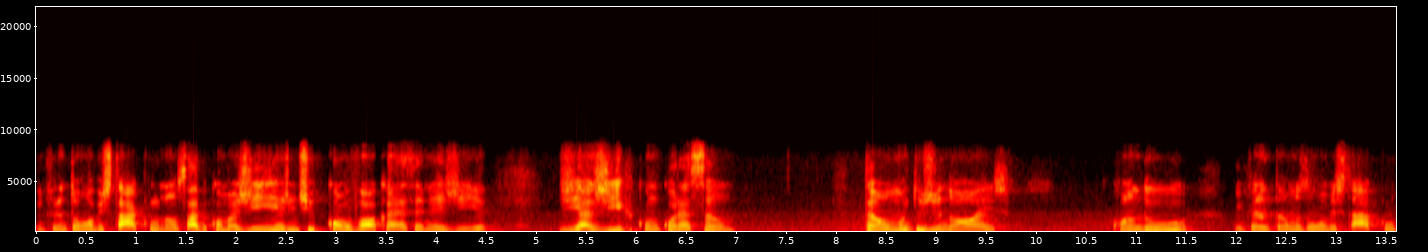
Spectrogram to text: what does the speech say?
enfrentou um obstáculo, não sabe como agir, e a gente convoca essa energia de agir com o coração. Então, muitos de nós, quando enfrentamos um obstáculo,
